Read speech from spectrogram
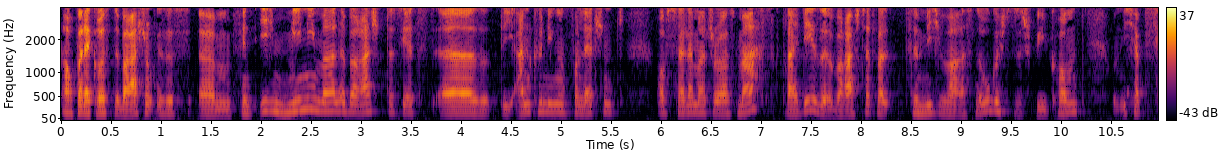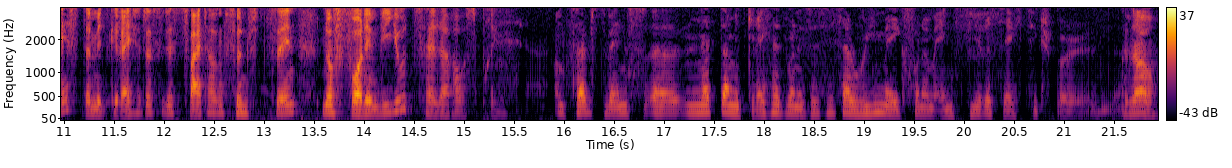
auch bei der größten Überraschung ist es, ähm, finde ich, minimal überrascht, dass jetzt äh, die Ankündigung von Legend of Zelda Majora's Mask 3D so überrascht hat, weil für mich war es logisch, dass das Spiel kommt und ich habe fest damit gerechnet, dass sie das 2015 noch vor dem Wii U Zelda rausbringen. Und selbst wenn es äh, nicht damit gerechnet worden ist, es ist ein Remake von einem N64-Spiel. Genau.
